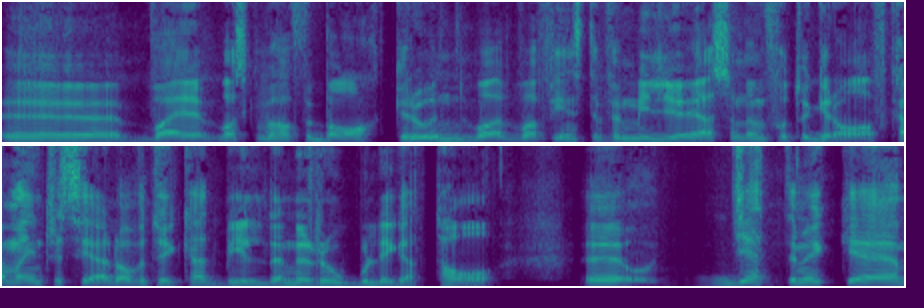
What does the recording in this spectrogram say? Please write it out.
Eh, vad, är, vad ska vi ha för bakgrund? Vad, vad finns det för miljö som en fotograf kan vara intresserad av och tycka att bilden är rolig att ta? Och jättemycket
